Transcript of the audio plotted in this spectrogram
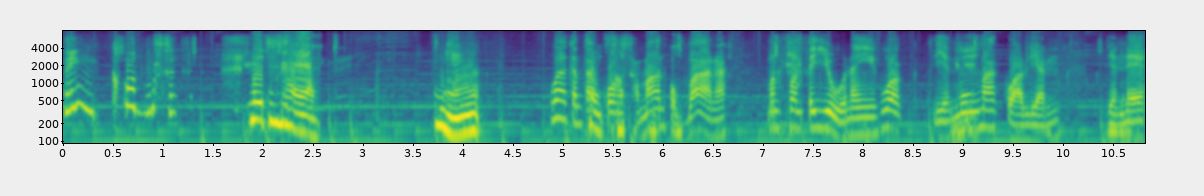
แม่งโคตรมากไม่ทำไมอะเลยอืมว่ากันตามผมความสามารถผมว่านะ มันควรไปอยู่ในพวกเหรียญมุ้งมากกว่าเหรียญเหรียญแดง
